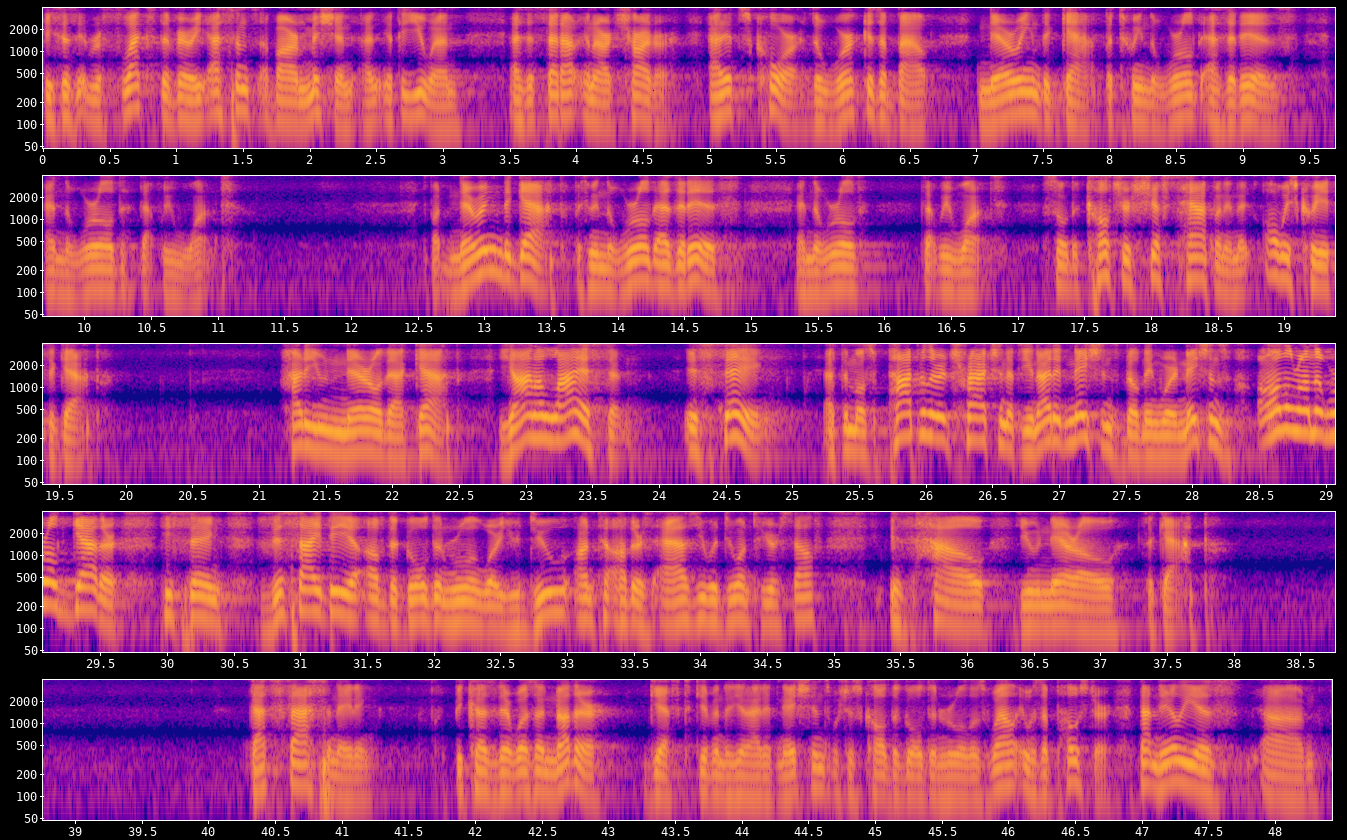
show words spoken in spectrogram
He says, It reflects the very essence of our mission at the UN as it's set out in our charter. At its core, the work is about narrowing the gap between the world as it is and the world that we want It's about narrowing the gap between the world as it is and the world that we want. So the culture shifts happen and it always creates a gap. How do you narrow that gap? Jan Eliasson is saying at the most popular attraction at the United Nations building, where nations all around the world gather, he's saying this idea of the golden rule, where you do unto others as you would do unto yourself, is how you narrow the gap. That's fascinating because there was another gift given to the United Nations, which is called the Golden Rule as well. It was a poster, not nearly as um,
